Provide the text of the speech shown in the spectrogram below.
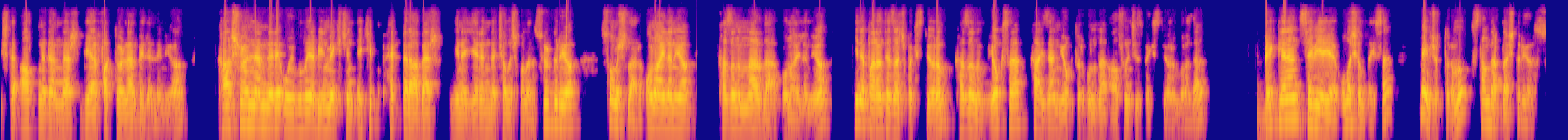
İşte alt nedenler, diğer faktörler belirleniyor. Karşı önlemleri uygulayabilmek için ekip hep beraber yine yerinde çalışmaları sürdürüyor. Sonuçlar onaylanıyor. Kazanımlar da onaylanıyor. Yine parantez açmak istiyorum. Kazanım yoksa Kaizen yoktur. Bunu da altını çizmek istiyorum burada. Beklenen seviyeye ulaşıldıysa mevcut durumu standartlaştırıyoruz.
